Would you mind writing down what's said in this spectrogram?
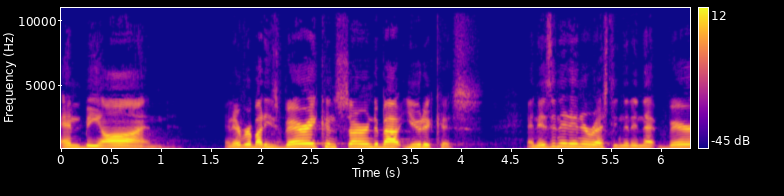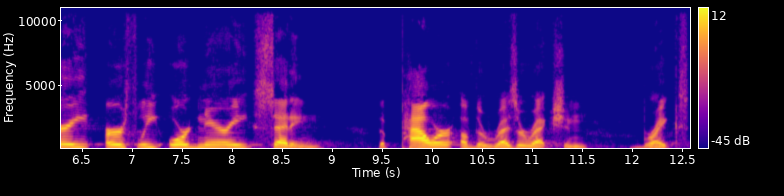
and beyond. And everybody's very concerned about Eutychus. And isn't it interesting that in that very earthly, ordinary setting, the power of the resurrection breaks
